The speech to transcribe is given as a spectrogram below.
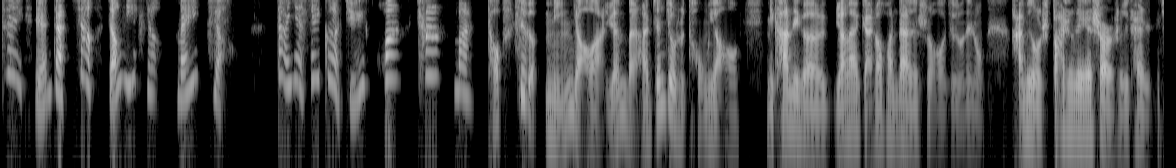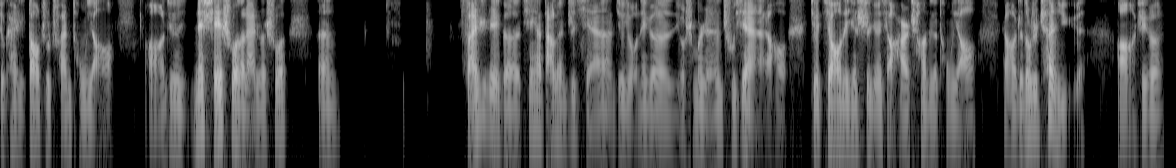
醉人的笑容你有没有？大雁飞过，菊花。插满头，这个民谣啊，原本还真就是童谣。你看那个原来改朝换代的时候，就有那种还没有发生这些事儿的时候，就开始就开始到处传童谣啊。就那谁说的来着？说嗯，凡是这个天下大乱之前，就有那个有什么人出现，然后就教那些市井小孩唱那个童谣，然后这都是谶语啊。这个。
